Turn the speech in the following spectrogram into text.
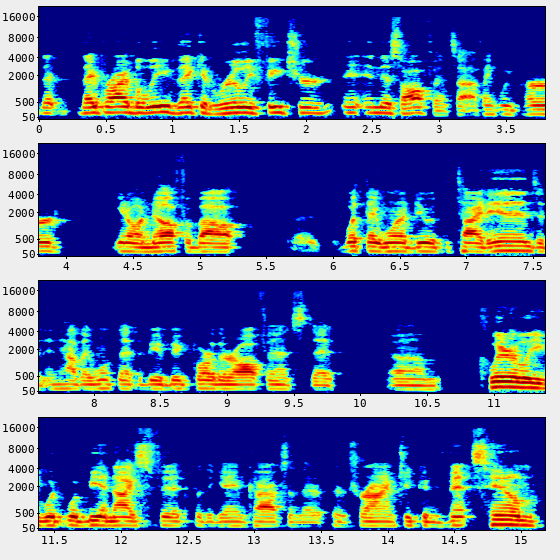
that they probably believe they could really feature in, in, this offense. I think we've heard you know enough about uh, what they want to do with the tight ends and, and, how they want that to be a big part of their offense that um, clearly would, would be a nice fit for the Gamecocks, and they're they're trying to convince him.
